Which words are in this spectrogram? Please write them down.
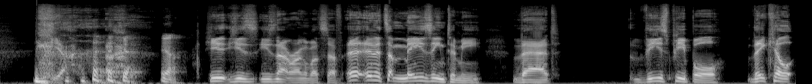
yeah, yeah, yeah. he he's he's not wrong about stuff, and it's amazing to me that these people they kill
